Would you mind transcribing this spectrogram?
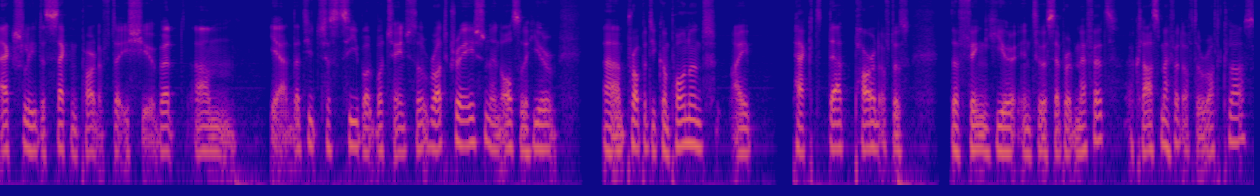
actually the second part of the issue. But um, yeah, that you just see what, what changed. So rod creation and also here uh, property component, I packed that part of this the thing here into a separate method, a class method of the rod class.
